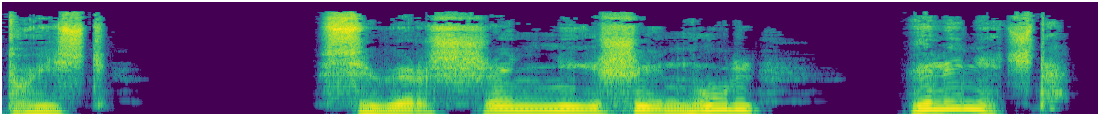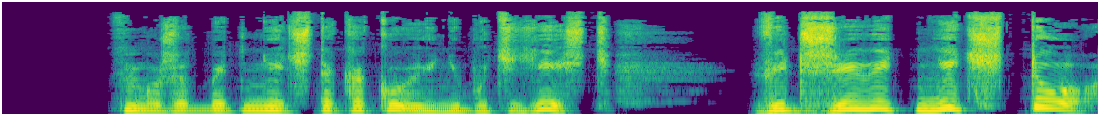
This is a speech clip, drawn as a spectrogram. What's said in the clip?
То есть совершеннейший нуль или нечто. Может быть, нечто какое-нибудь есть, ведь же ведь ничто.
